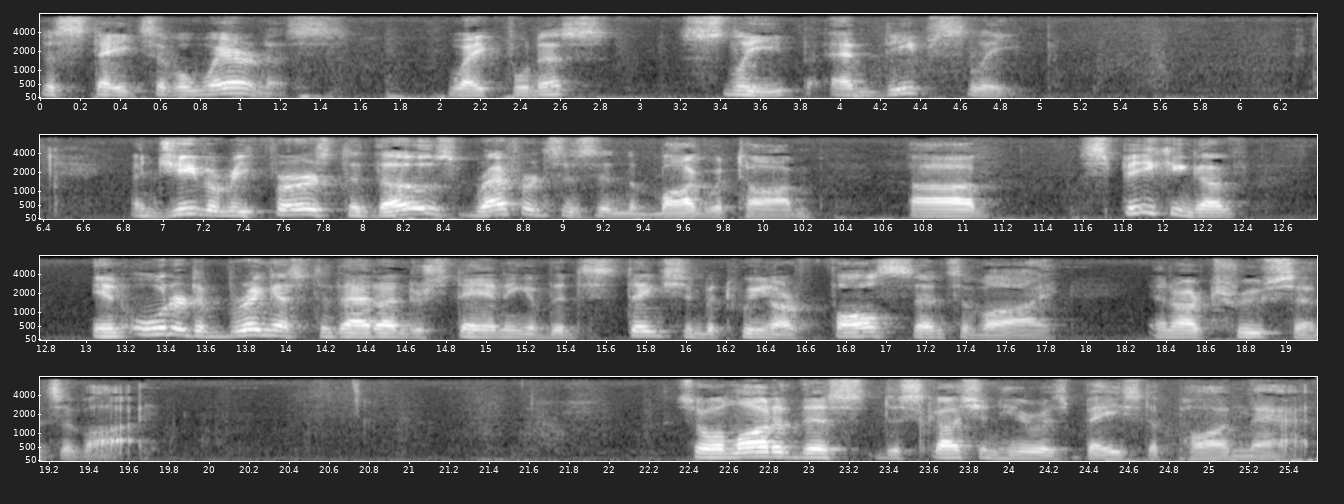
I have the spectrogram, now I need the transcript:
the states of awareness wakefulness, sleep, and deep sleep. And Jiva refers to those references in the Bhagavatam, uh, speaking of, in order to bring us to that understanding of the distinction between our false sense of I and our true sense of I. So a lot of this discussion here is based upon that.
